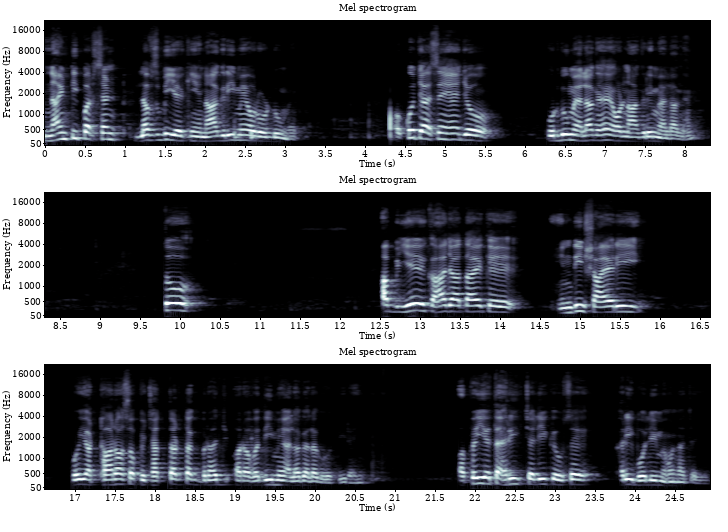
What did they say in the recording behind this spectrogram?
90 परसेंट लफ्ज़ भी एक ही हैं, नागरी में और उर्दू में। और कुछ ऐसे हैं जो उर्दू में अलग है और नागरी में अलग है। तो अब ये कहा जाता है कि हिंदी शायरी कोई 1875 तक ब्रज और अवधि में अलग अलग होती रही। और फिर ये तहरीक चली कि उसे खरी बोली में होना चाहिए।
